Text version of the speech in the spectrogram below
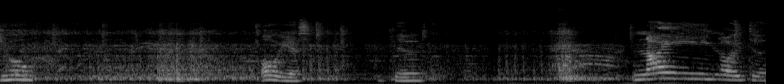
Yo. Oh yes. Gekillt. Nein, Leute.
